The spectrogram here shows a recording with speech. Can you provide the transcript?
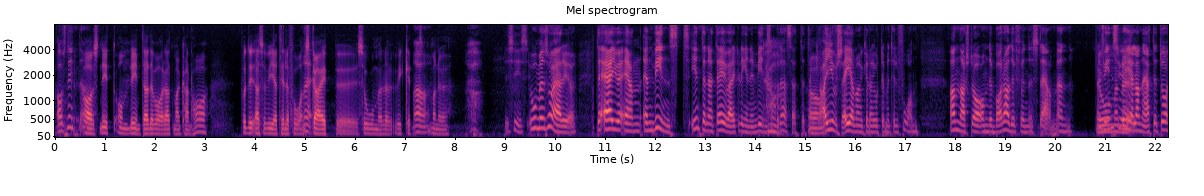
Avsnitt? ja. avsnitt om det inte hade varit att man kan ha på det, alltså via telefon, Nej. Skype, eh, Zoom eller vilket Ja. man nu... Precis. Jo, men så är det ju. Det är ju en, en vinst. Internet är ju verkligen en vinst Ja. på det sättet. Ja, I och för sig hade man kunnat gjort det med telefon. Annars då, om det bara hade funnits det. Men det Jo, finns men ju det- hela nätet. Och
